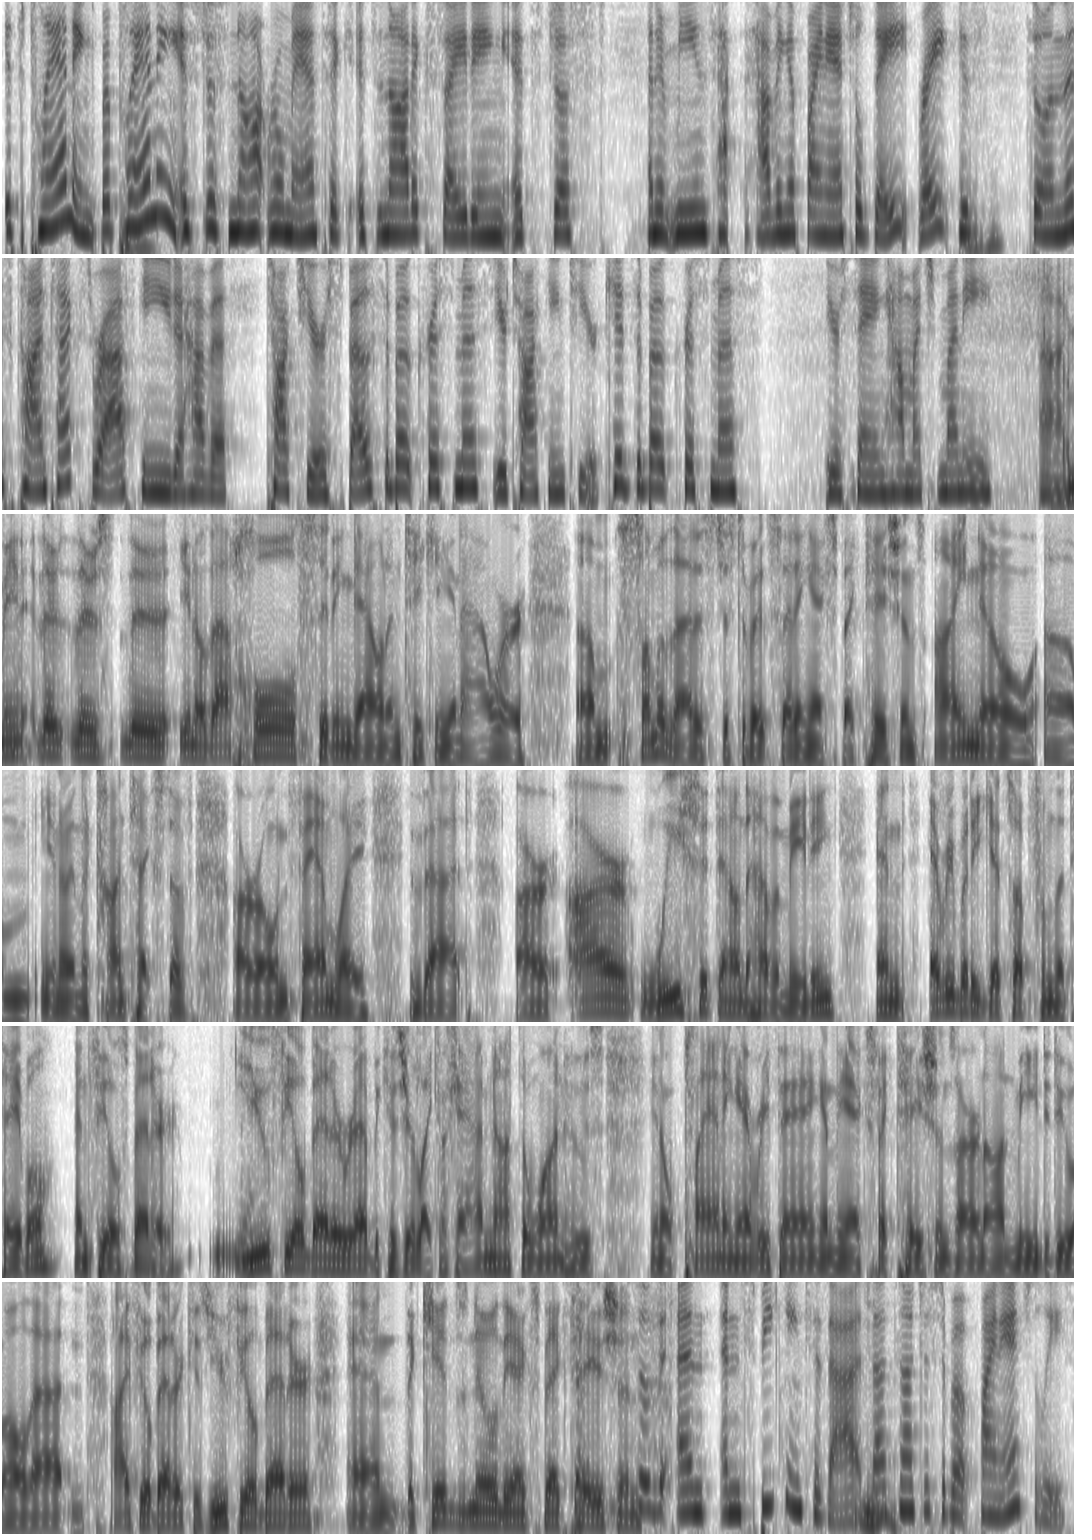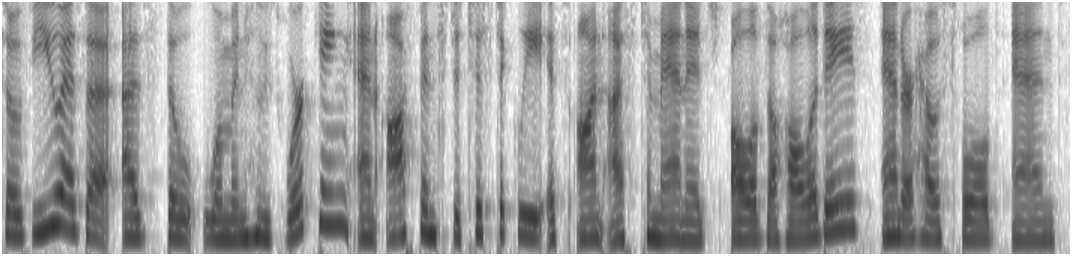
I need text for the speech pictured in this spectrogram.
it's planning but planning is just not romantic. It's not exciting. It's just and it means ha- having a financial date right because so in this context we're asking you to have a talk to your spouse about christmas you're talking to your kids about christmas you're saying how much money uh, I mean, there, there's there, you know, that whole sitting down and taking an hour. Um, some of that is just about setting expectations. I know, um, you know, in the context of our own family, that our our we sit down to have a meeting, and everybody gets up from the table and feels better. You feel better, Reb, because you're like, okay, I'm not the one who's, you know, planning everything, and the expectations aren't on me to do all that, and I feel better because you feel better, and the kids know the So, expectation. so the, and and speaking to that, Mm-hmm. that's not just about financially. So if you as a as the woman who's working, and often statistically, it's on us to manage all of the holidays and our household, and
